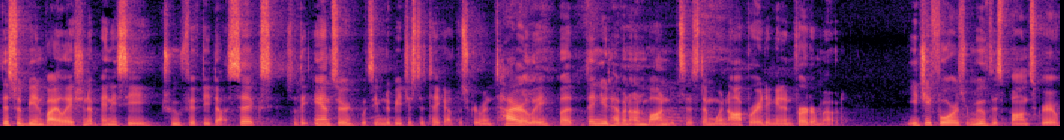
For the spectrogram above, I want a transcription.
This would be in violation of NEC 250.6, so the answer would seem to be just to take out the screw entirely, but then you'd have an unbonded system when operating in inverter mode. EG4 has removed this bond screw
